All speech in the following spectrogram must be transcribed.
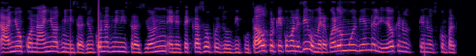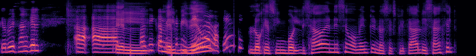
año con año, administración con administración, en este caso, pues los diputados, porque como les digo, me recuerdo muy bien del video que nos, que nos compartió Luis Ángel a, el, básicamente el video, a la gente. Lo que simbolizaba en ese momento y nos explicaba Luis Ángel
